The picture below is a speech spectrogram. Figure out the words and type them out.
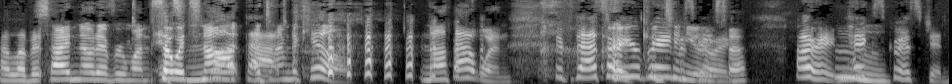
I love it. Side note, everyone. So it's, it's not, not a time to kill. not that one. If that's All where right, your brain continue, was going. Lisa. All right, Hmm. next question.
